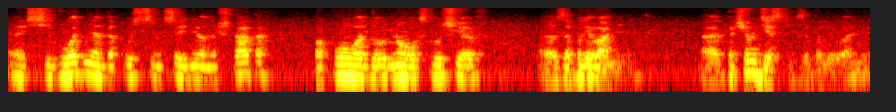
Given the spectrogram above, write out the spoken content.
Э, сегодня, допустим, в Соединенных Штатах по поводу новых случаев э, заболеваний, причем детских заболеваний.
